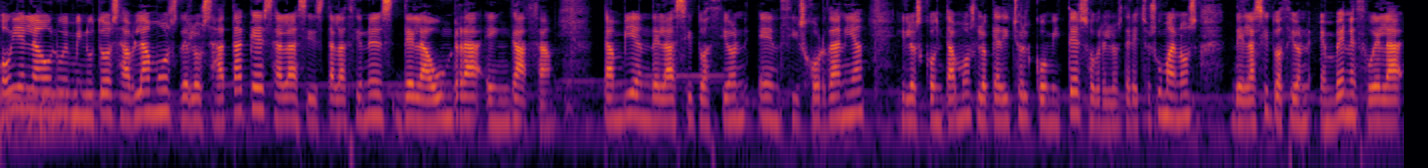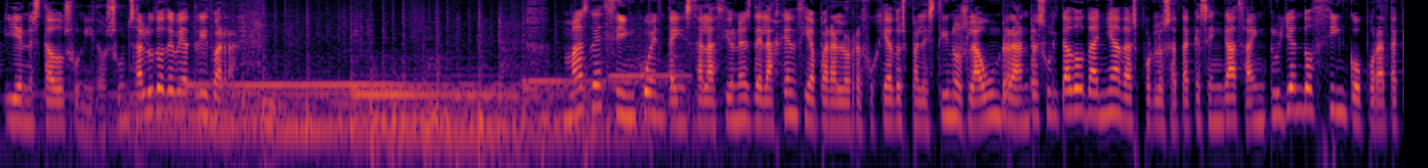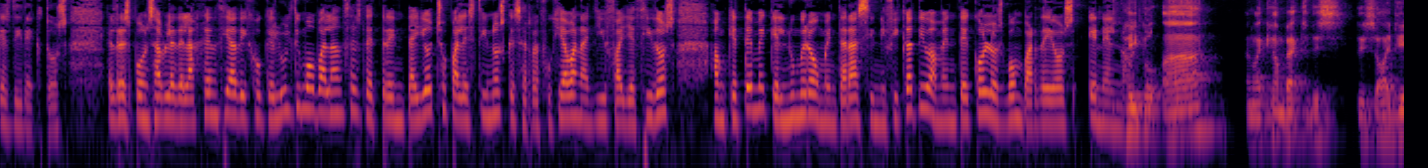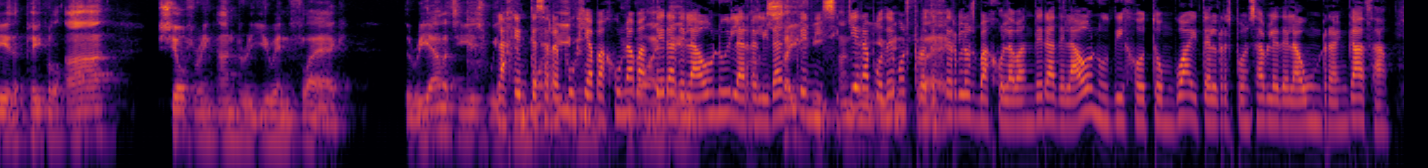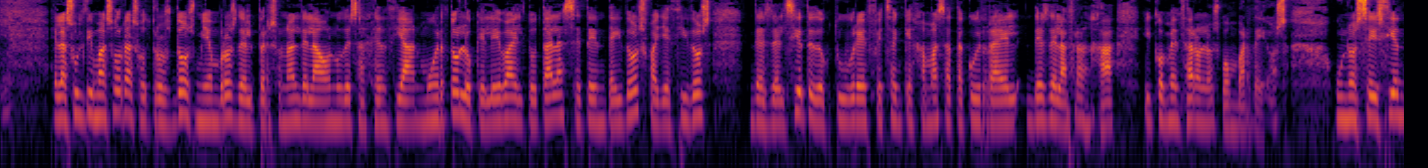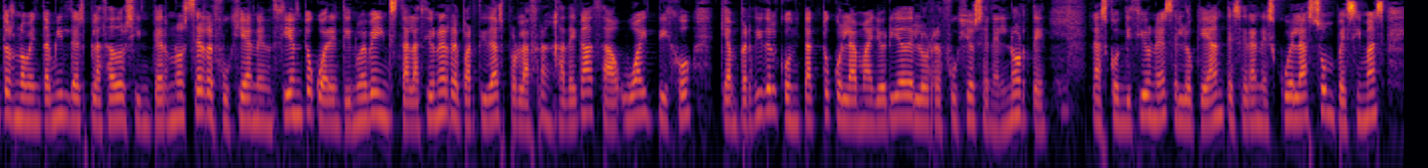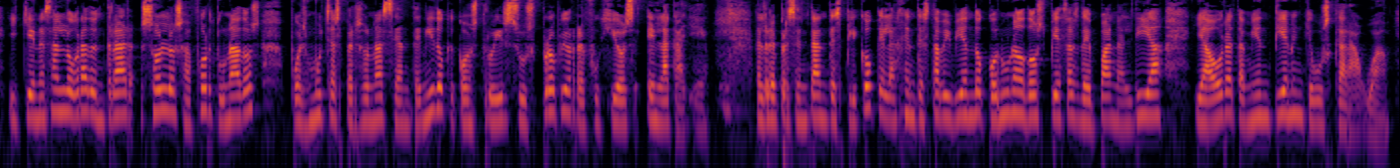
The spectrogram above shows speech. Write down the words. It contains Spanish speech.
Hoy en la ONU en Minutos hablamos de los ataques a las instalaciones de la UNRWA en Gaza también de la situación en Cisjordania y los contamos lo que ha dicho el Comité sobre los Derechos Humanos de la situación en Venezuela y en Estados Unidos. Un saludo de Beatriz Barral. Más de 50 instalaciones de la Agencia para los Refugiados Palestinos, la UNRWA, han resultado dañadas por los ataques en Gaza, incluyendo cinco por ataques directos. El responsable de la agencia dijo que el último balance es de 38 palestinos que se refugiaban allí fallecidos, aunque teme que el número aumentará significativamente con los bombardeos en el norte. La gente se refugia bajo una bandera de la ONU y la realidad es que ni siquiera podemos protegerlos bajo la bandera de la ONU, dijo Tom White, el responsable de la UNRWA en Gaza. En las últimas horas, otros dos miembros del personal de la ONU de esa agencia han muerto, lo que eleva el total a 72 fallecidos desde el 7 de octubre, fecha en que jamás atacó Israel desde la franja y comenzaron los bombardeos. Unos 690.000 desplazados internos se refugian en 149 instalaciones repartidas por la franja de Gaza. White dijo que han perdido el contacto con la mayoría de los refugios en el norte. Las condiciones en lo que antes eran escuelas son pésimas y quienes han logrado entrar son los afortunados pues muchas personas se han tenido que construir sus propios refugios en la calle. El representante explicó que la gente está viviendo con una o dos piezas de pan al día y ahora también tienen que buscar agua.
